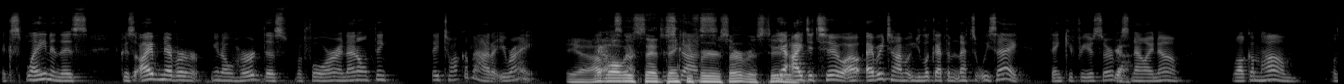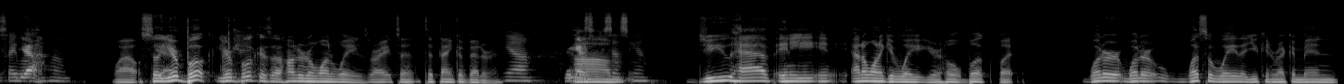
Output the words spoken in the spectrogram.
explaining this because I've never, you know, heard this before, and I don't think they talk about it. You're right. yeah Yeah, i've it's always not said thank you for your service too Yeah, I did too. I, every time you look at them, that's what we say. Thank you for your service. Yeah. Now I know. Welcome home. We'll say Yeah. welcome home. Wow. So Yeah. your book, your Okay. book is 101 ways, right, to to thank a veteran. Yeah. Yes. Um, Success, yeah. Do you have any, any I don't want to give away your whole book, but what are what are what's a way that you can recommend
